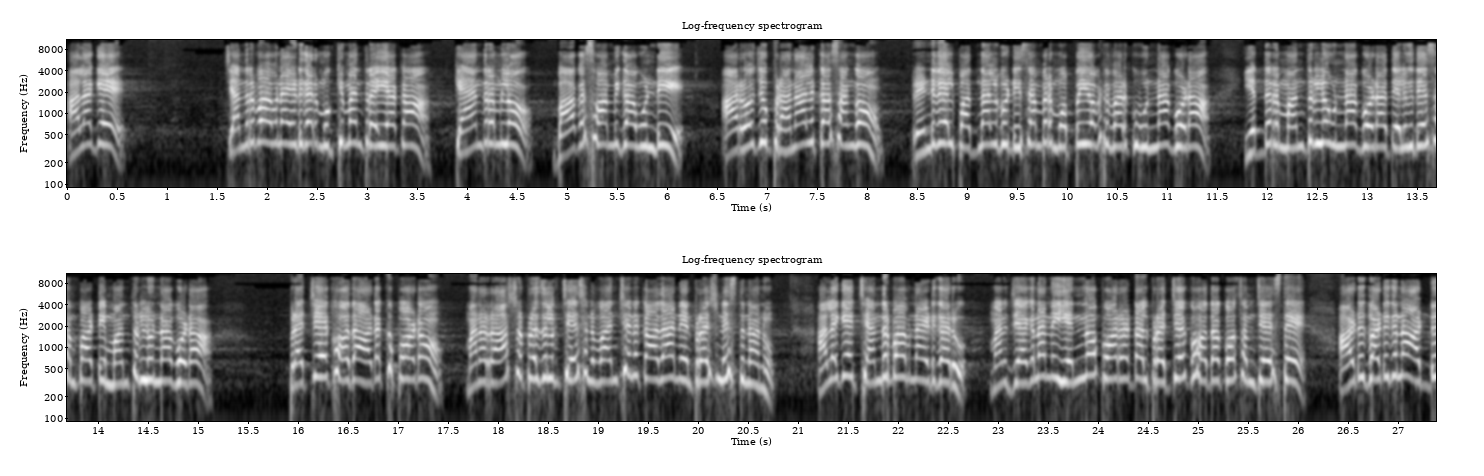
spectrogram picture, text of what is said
అలాగే చంద్రబాబు నాయుడు గారు ముఖ్యమంత్రి అయ్యాక కేంద్రంలో భాగస్వామిగా ఉండి ఆ రోజు ప్రణాళిక సంఘం రెండు వేల పద్నాలుగు డిసెంబర్ ముప్పై ఒకటి వరకు ఉన్నా కూడా ఇద్దరు మంత్రులు ఉన్నా కూడా తెలుగుదేశం పార్టీ మంత్రులు ఉన్నా కూడా ప్రత్యేక హోదా అడగకపోవడం మన రాష్ట్ర ప్రజలకు చేసిన వంచన కాదా నేను ప్రశ్నిస్తున్నాను. అలాగే చంద్రబాబు నాయుడు గారు మన జగనన్న ఎన్నో పోరాటాలు ప్రత్యేక హోదా కోసం చేస్తే అడుగడుగున అడ్డు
